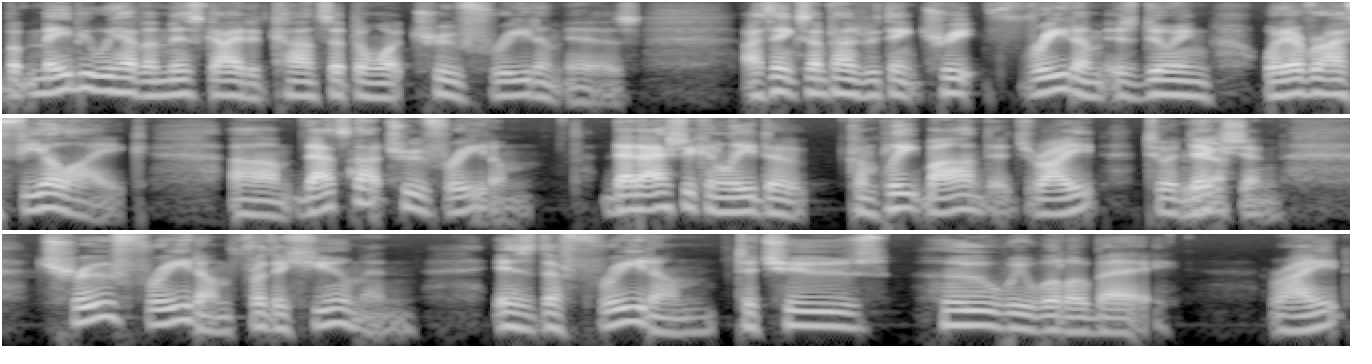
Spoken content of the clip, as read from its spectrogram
But maybe we have a misguided concept on what true freedom is. I think sometimes we think tre- freedom is doing whatever I feel like. Um, that's not true freedom. That actually can lead to complete bondage, right? To addiction. True freedom for the human is the freedom to choose who we will obey, right?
